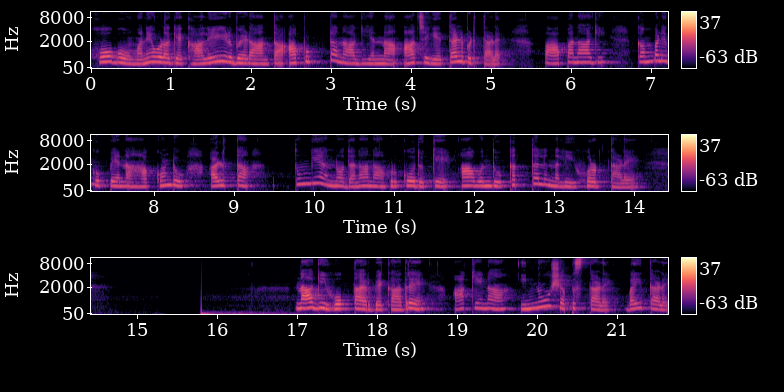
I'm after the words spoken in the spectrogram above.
ಹೋಗು, ಮನೆಯೊಳಗೆ ಕಾಲೇ ಇಡಬೇಡ ಅಂತ ಆ ಪುಟ್ಟ ನಾಗಿಯನ್ನು ಆಚೆಗೆ ತಳ್ಳಿಬಿಡ್ತಾಳೆ. ಪಾಪನಾಗಿ ಕಂಬಳಿಗುಪ್ಪೆಯನ್ನು ಹಾಕ್ಕೊಂಡು ಅಳ್ತಾ ತುಂಗೆ ಅನ್ನೋ ದನನ ಹುಡ್ಕೋದಕ್ಕೆ ಆ ಒಂದು ಕತ್ತಲಿನಲ್ಲಿ ಹೊರಡ್ತಾಳೆ. ನಾಗಿ ಹೋಗ್ತಾ ಇರಬೇಕಾದ್ರೆ ಆಕೆನ ಇನ್ನೂ ಶಪಿಸ್ತಾಳೆ, ಬೈತಾಳೆ.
